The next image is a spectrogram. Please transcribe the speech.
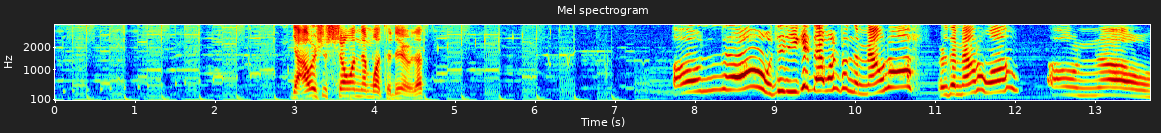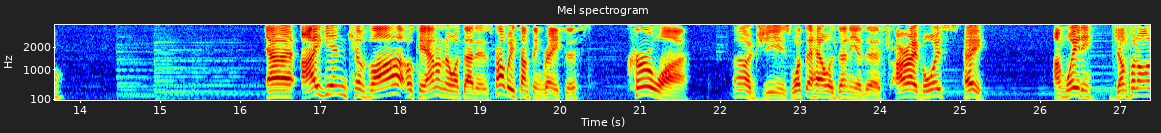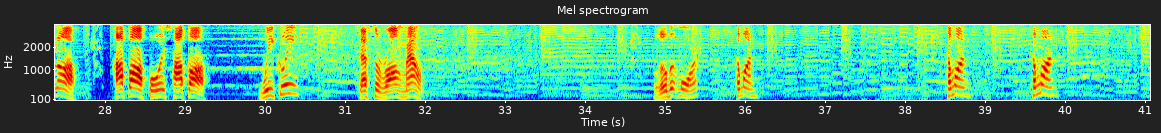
Yeah, I was just showing them what to do. That's... Oh, no! Did you get that one from the mount off? Or the mount along? Oh, no. Uh, Eigen Kava? Okay, I don't know what that is. Probably something racist. Kurwa. Oh, geez. What the hell is any of this? All right, boys. Hey, I'm waiting. Jumping on off. Hop off, boys. Hop off. Weekly? That's the wrong mount. A little bit more. Come on. Come on. Come on.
